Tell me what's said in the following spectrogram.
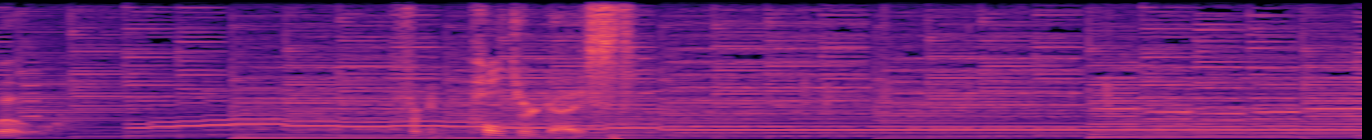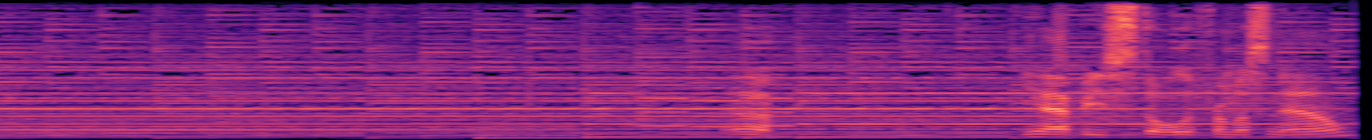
Whoa. Poltergeist. Uh, you happy you stole it from us now?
